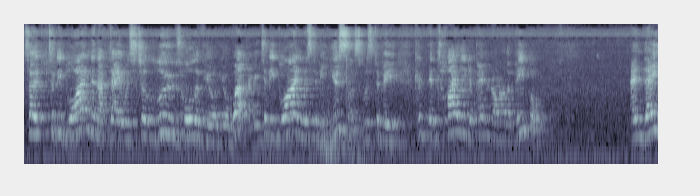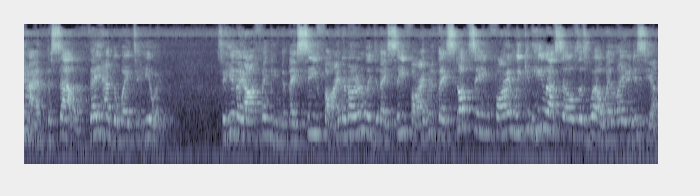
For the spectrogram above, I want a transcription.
So to be blind in that day was to lose all of your, your work. I mean, to be blind was to be useless, was to be entirely dependent on other people. And they had the salve, they had the way to healing. So here they are thinking that they see fine, and not only do they see fine, but if they stop seeing fine, we can heal ourselves as well. We're Laodicea.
